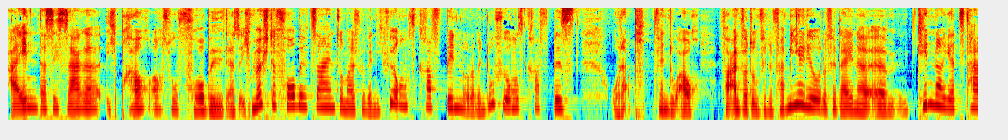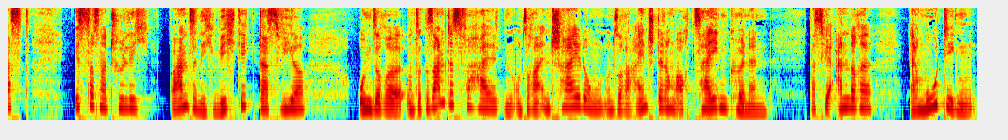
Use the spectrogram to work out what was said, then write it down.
ein, dass ich sage, ich brauche auch so Vorbild. Also ich möchte Vorbild sein, zum Beispiel, wenn ich Führungskraft bin oder wenn du Führungskraft bist oder wenn du auch Verantwortung für eine Familie oder für deine ähm, Kinder jetzt hast, ist das natürlich wahnsinnig wichtig, dass wir unsere, unser gesamtes Verhalten, unsere Entscheidungen, unsere Einstellungen auch zeigen können, dass wir andere ermutigen,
